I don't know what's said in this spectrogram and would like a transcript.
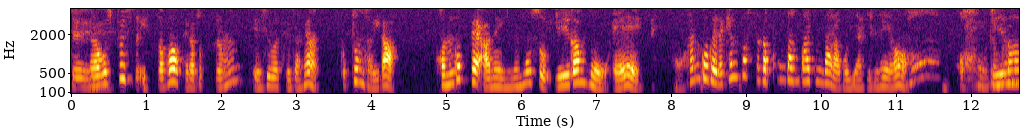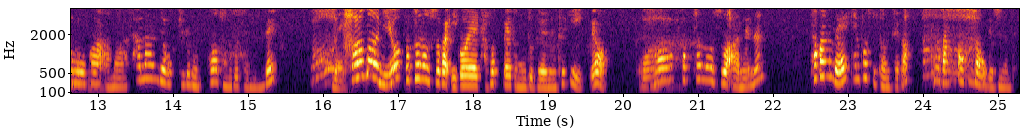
네. 라고 싶을 수 있어서 제가 조금 예시로 들자면 보통 저희가 건국대 안에 있는 호수 일감호에 어, 한국의 캠퍼스가 퐁당 빠진다라고 이야기를 해요. 어, 일감호가 아마 4만 제곱킬로미터 정도 되는데 네. 4만이요? 석촌호수가 이거의 5배 정도 되는 크기이고요. 그래서 와. 석촌호수 안에는 서강대 캠퍼스 전체가 퐁당 빠진다고 보시면 돼요.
